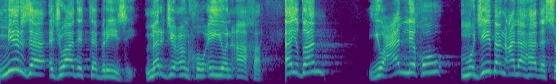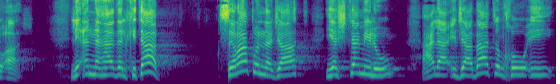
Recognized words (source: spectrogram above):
ميرزا اجواد التبريزي مرجع خوئي آخر. أيضا يعلق مجيبا على هذا السؤال لأن هذا الكتاب صراط النجاة يشتمل على إجابات الخوئي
